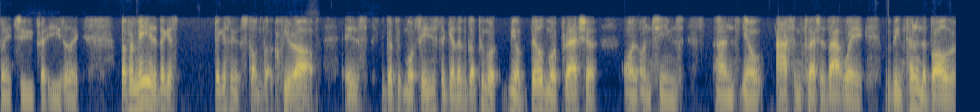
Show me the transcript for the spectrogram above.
22 pretty easily. But for me, the biggest biggest thing that Scotland's got to clear up is we've got to put more phases together. We've got to put more, you know, build more pressure on on teams, and you know, ask them questions that way. We've been turning the ball over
